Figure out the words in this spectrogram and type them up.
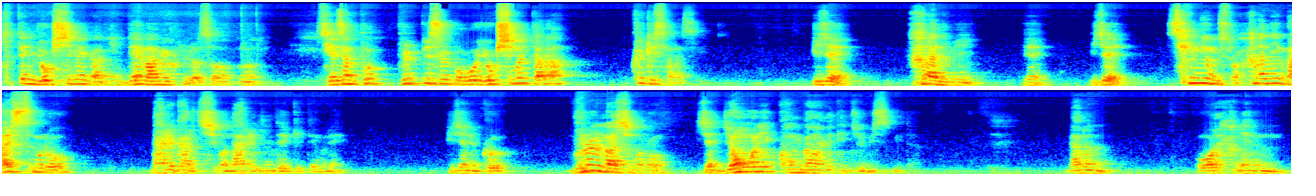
헛된 욕심의 강이 내 마음에 흘러서 어, 세상 불, 불빛을 보고 욕심을 따라 그렇게 살았어요. 이제 하나님이 예, 이제 생명수로 하나님 말씀으로 나를 가르치고 나를 인도했기 때문에 이제는 그 물을 마심으로 이제 영원히 건강하게 된 줄 믿습니다. 나는 올 한해는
